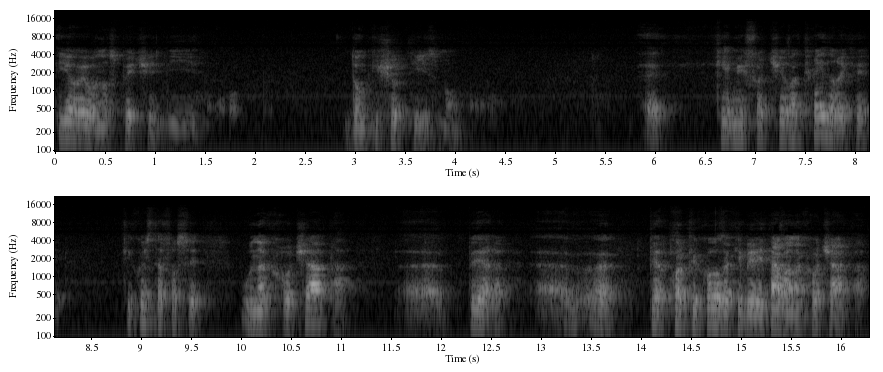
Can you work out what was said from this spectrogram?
io avevo una specie di don chisciottismo eh, che mi faceva credere che, che questa fosse una crociata eh, per, eh, per qualche cosa che meritava una crociata,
